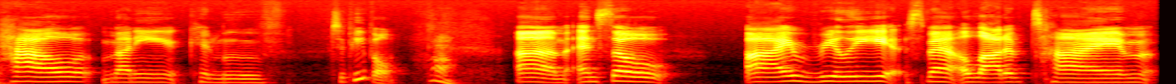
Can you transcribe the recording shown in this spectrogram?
how money can move to people. Oh. Um, and so I really spent a lot of time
